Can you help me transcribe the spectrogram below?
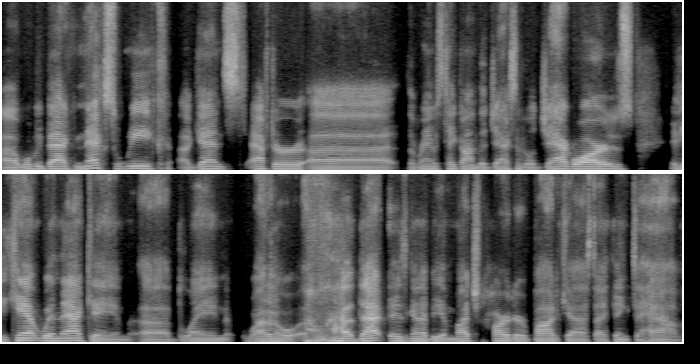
uh, we'll be back next week against after uh, the Rams take on the Jacksonville Jaguars if you can't win that game, uh, Blane, well, I don't know. that is going to be a much harder podcast, I think, to have.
